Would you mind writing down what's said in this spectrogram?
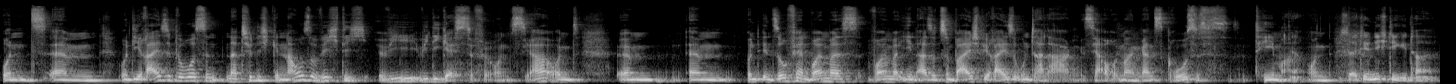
Und, ähm, und die Reisebüros sind natürlich genauso wichtig wie, wie die Gäste für uns. Ja? Und, ähm, ähm, und insofern wollen wir, es, wollen wir ihnen, also zum Beispiel Reiseunterlagen, ist ja auch immer ein ganz großes Thema. Und Seid ihr nicht digital?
